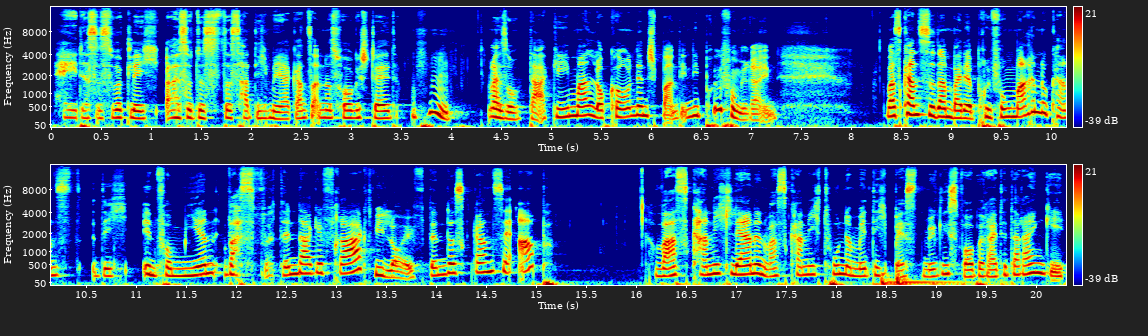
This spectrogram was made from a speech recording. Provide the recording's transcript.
Hey, das ist wirklich, also das, das hatte ich mir ja ganz anders vorgestellt. Hm. Also da geh mal locker und entspannt in die Prüfung rein. Was kannst du dann bei der Prüfung machen? Du kannst dich informieren, was wird denn da gefragt? Wie läuft denn das Ganze ab? Was kann ich lernen? Was kann ich tun, damit ich bestmöglichst vorbereitet da reingehe?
